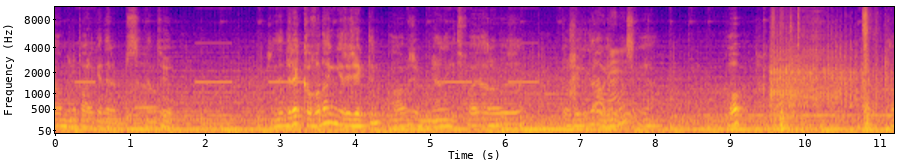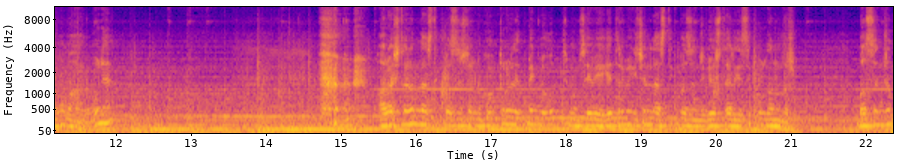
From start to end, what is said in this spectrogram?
Ben bunu park ederim. Sıkıntı yok. Şimdi direkt kafadan girecektim. Abicim yani itfaiye arabası o şekilde de girmez ki ya. Hop. Tamam abi bu ne? Araçların lastik basınçlarını kontrol etmek ve optimum seviyeye getirmek için lastik basıncı göstergesi kullanılır. Basıncın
